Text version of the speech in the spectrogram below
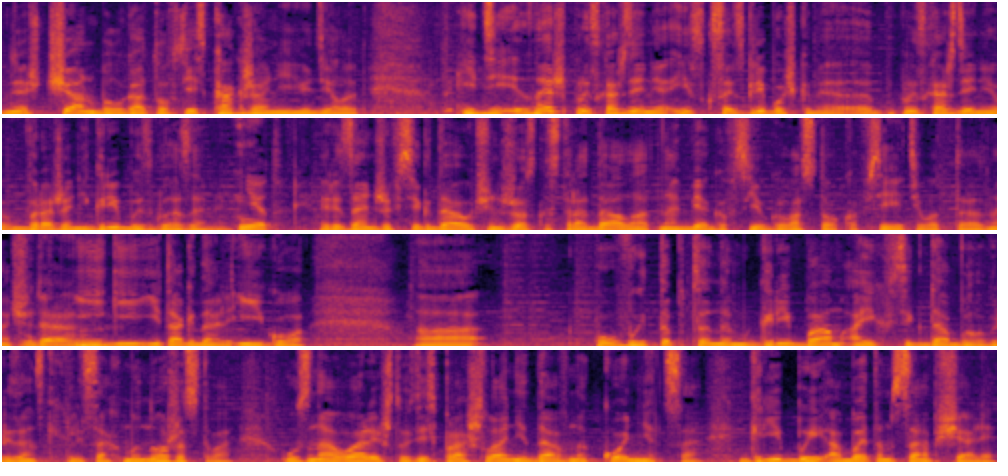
знаешь, чан был готов съесть. Как же они ее делают? Иди, знаешь происхождение, и, кстати, с грибочками, э, происхождение выражения «грибы с глазами»? Нет. Рязань же всегда очень жестко страдала от набегов с юго-востока. Все эти вот, э, значит, да. иги и так далее, иго. А, по вытоптанным грибам, а их всегда было в рязанских лесах множество, узнавали, что здесь прошла недавно конница. Грибы об этом сообщали.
